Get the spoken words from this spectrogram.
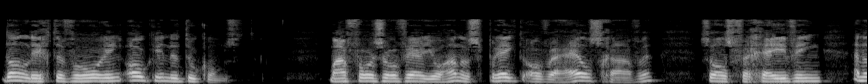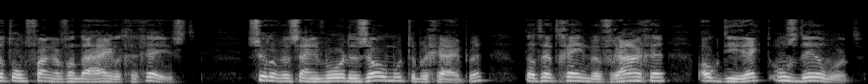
Dan ligt de verhoring ook in de toekomst. Maar voor zover Johannes spreekt over heilsgaven, zoals vergeving en het ontvangen van de Heilige Geest, zullen we zijn woorden zo moeten begrijpen dat hetgeen we vragen ook direct ons deel wordt.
